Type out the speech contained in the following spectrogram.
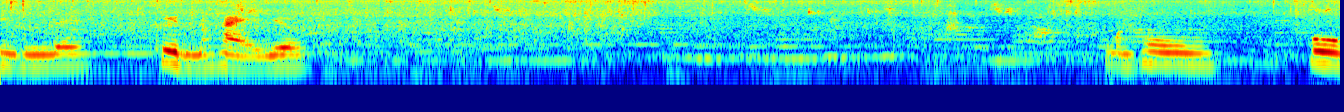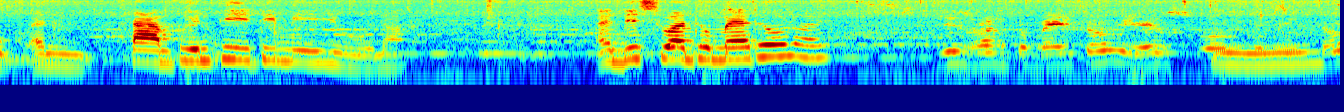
ดินเลย ขึ้นไห่เยอะมังฮงปลูกอันตามพื้นที่ที่มีอยู่เนาะ and this one tomato เลย This one tomato, yes, one Mm. tomato.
